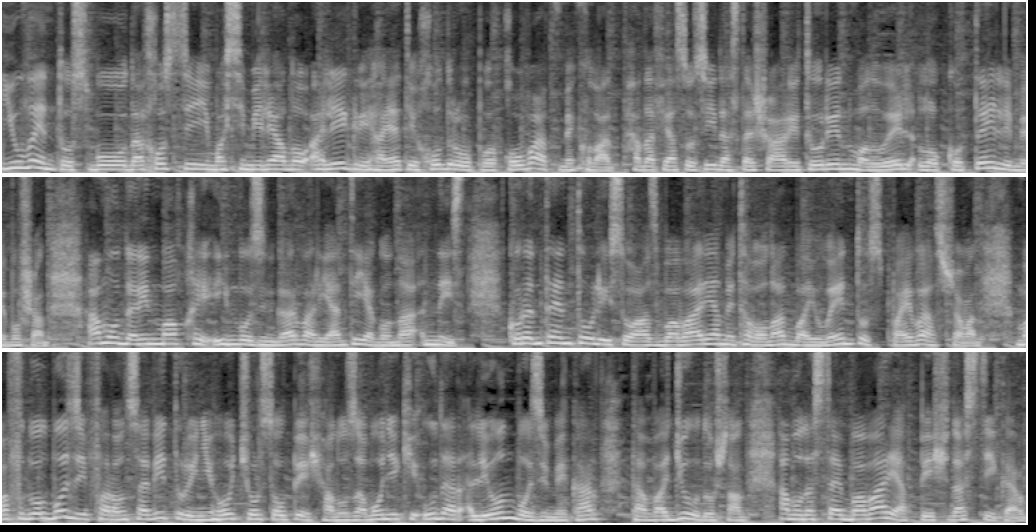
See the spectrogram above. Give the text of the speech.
ювентус бо дархости массимилиано алегри ҳайати худро пурқувват мекунад. Ҳадафи асосии дастаи шаҳри турин мануэл локотели мебошад. Аммо дар ин мавқеъ ин бозингар варианти ягона нест. Корентен толисо аз бавария метавонад ба ювентус пайваст шавад. Ба футболбози фаронсавӣ туриниҳо чор сол пеш ҳанӯз замоне ки ӯ дар леон бозӣ мекард таваҷҷӯҳ доштанд. Аммо дастаи бавария пешдастӣ кард.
